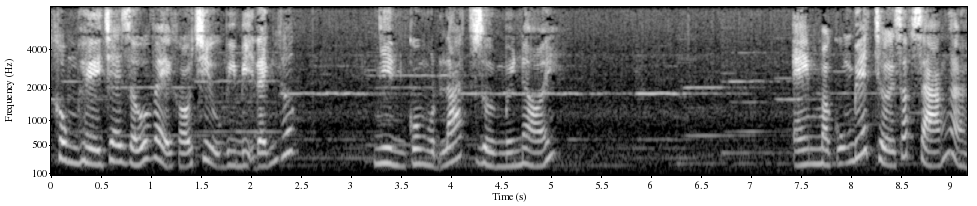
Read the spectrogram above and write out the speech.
không hề che giấu vẻ khó chịu vì bị đánh thức. Nhìn cô một lát rồi mới nói. Em mà cũng biết trời sắp sáng à?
